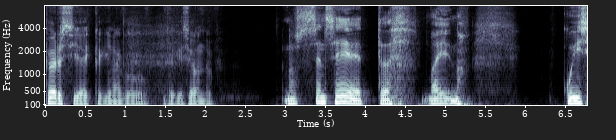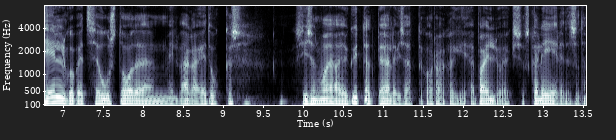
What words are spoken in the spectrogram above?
börsiga ikkagi nagu kuidagi seondub? noh, see on see, et äh, ma ei noh, kui selgub, et see uus toode on meil väga edukas, siis on vaja ju kütet peale visata korraga ja palju, eks ju, skaleerida seda.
